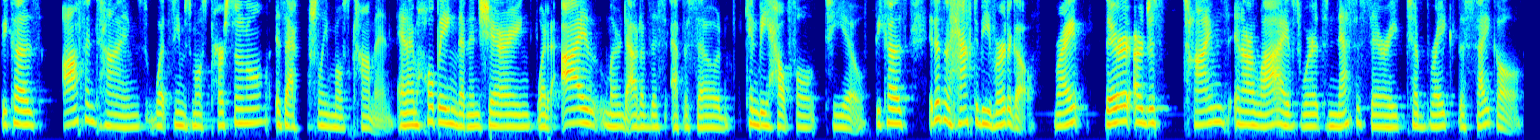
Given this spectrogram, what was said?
because oftentimes what seems most personal is actually most common. And I'm hoping that in sharing what I learned out of this episode can be helpful to you because it doesn't have to be vertigo, right? There are just times in our lives where it's necessary to break the cycle.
